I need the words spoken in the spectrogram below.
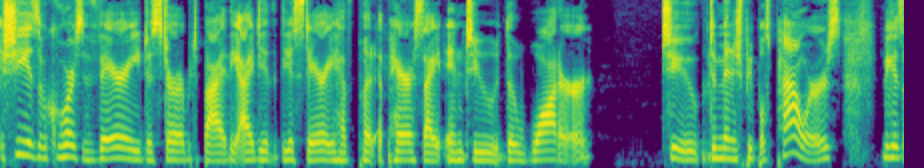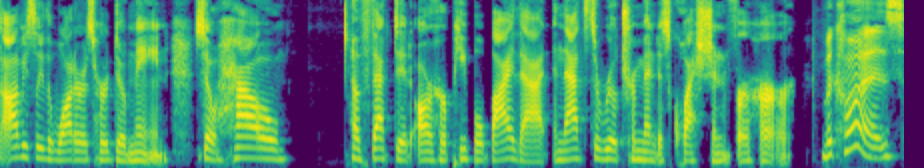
she is, of course, very disturbed by the idea that the Asteri have put a parasite into the water to diminish people's powers because obviously the water is her domain. So, how affected are her people by that? And that's the real tremendous question for her. Because,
